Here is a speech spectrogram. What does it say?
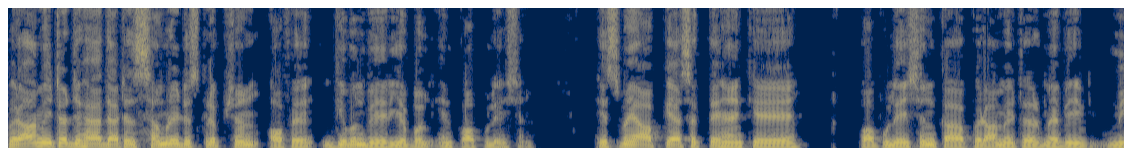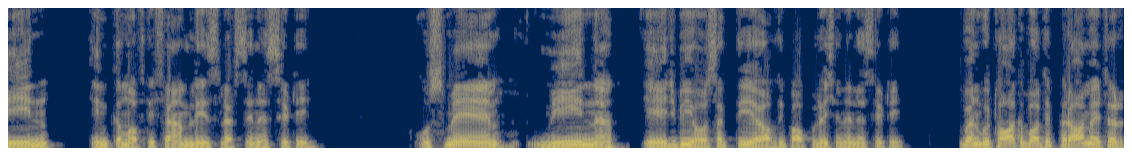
पैरामीटर जो है that is summary description of a given variable in population इसमें आप कह सकते हैं कि पॉपुलेशन का पैरामीटर में भी mean income of the families let's in a city उसमें मीन एज भी हो सकती है of the population in a city when we talk about the parameter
